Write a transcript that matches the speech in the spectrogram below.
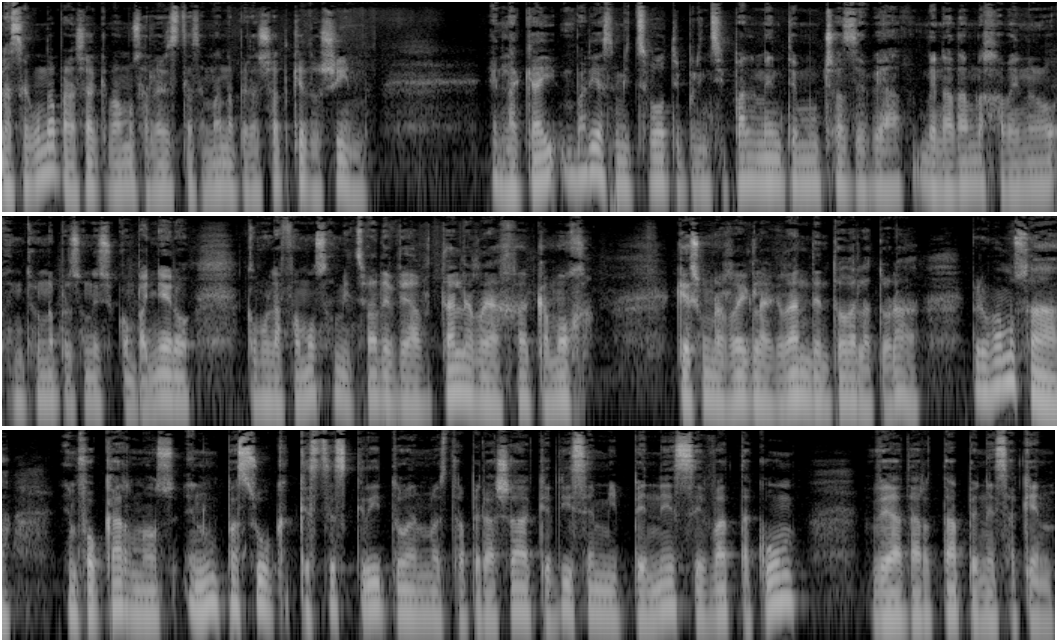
La segunda parasha que vamos a leer esta semana, Perashat Kedoshim, en la que hay varias mitzvot y principalmente muchas de Benadam la entre una persona y su compañero, como la famosa mitzvah de Beavtal Reaja Kamoja, que es una regla grande en toda la Torah. Pero vamos a enfocarnos en un pasuk que está escrito en nuestra perashá que dice mi pene se va takum veadarta penesaken.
